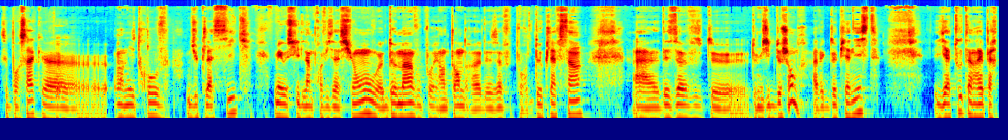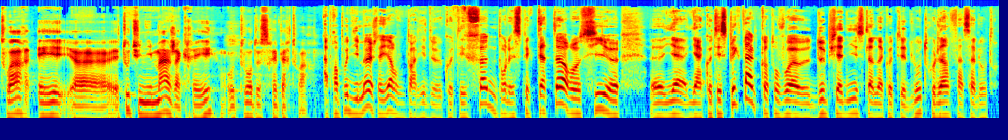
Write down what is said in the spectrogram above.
C'est pour ça que euh, on y trouve du classique, mais aussi de l'improvisation. Demain, vous pourrez entendre des œuvres pour deux clavecins, euh, des œuvres de, musique de chambre avec deux pianistes. Il y a tout un répertoire et, euh, et, toute une image à créer autour de ce répertoire. À propos d'image, d'ailleurs, vous parliez de côté fun pour les spectateurs aussi. Euh, euh il, y a, y a un côté spectacle quand on voit deux pianistes l'un à côté de l'autre ou l'un face à l'autre.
